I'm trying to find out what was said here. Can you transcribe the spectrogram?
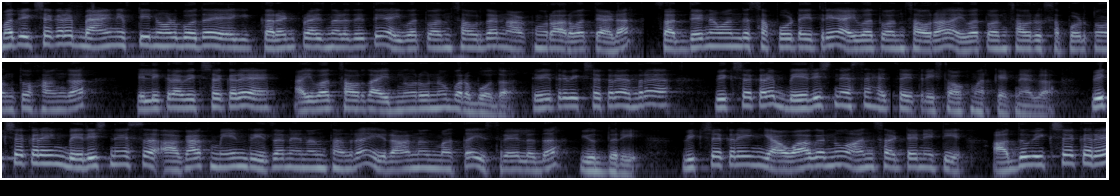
ಮತ್ತು ವೀಕ್ಷಕರೇ, ಬ್ಯಾಂಕ್ ನಿಫ್ಟಿ ನೋಡ್ಬೋದು? ಈಗ ಕರೆಂಟ್ ಪ್ರೈಸ್ ನಡೆದೈತಿ, ಐವತ್ತೊಂದು ಸಾವಿರದ ನಾಲ್ಕುನೂರ ಅರವತ್ತೆರಡು. ಸದ್ಯನ ಒಂದು ಸಪೋರ್ಟ್ ಐತ್ರಿ, ಐವತ್ತೊಂದು ಸಾವಿರ, ಐವತ್ತೊಂದು ಸಾವಿರಕ್ಕೆ ಸಪೋರ್ಟ್ ತೊಗೊಂತು ಹಂಗೆ. ಇಲ್ಲಿಕ್ರ ವೀಕ್ಷಕರೇ ಐವತ್ತು ಸಾವಿರದ ಐದುನೂರೂ ಬರ್ಬೋದು. ತಿಳಿತ್ರಿ ವೀಕ್ಷಕರೇ, ಅಂದ್ರೆ ವೀಕ್ಷಕರೇ ಬೇರಿಶ್ನೆಸ್ ಹೆಚ್ಚೈತ್ರಿ ಸ್ಟಾಕ್ ಮಾರ್ಕೆಟ್ನಾಗ ವೀಕ್ಷಕರೇ, ಹಿಂಗೆ ಬೇರಿಶ್ನೆಸ್ ಆಗಾಕ ಮೇನ್ ರೀಸನ್ ಏನಂತಂದ್ರೆ ಇರಾನದ ಮತ್ತು ಇಸ್ರೇಲದ ಯುದ್ಧ ರೀ. ವೀಕ್ಷಕರೇ, ಹಿಂಗೆ ಯಾವಾಗನೂ ಅನ್ಸರ್ಟೆನಿಟಿ ಅದು ವೀಕ್ಷಕರೇ,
